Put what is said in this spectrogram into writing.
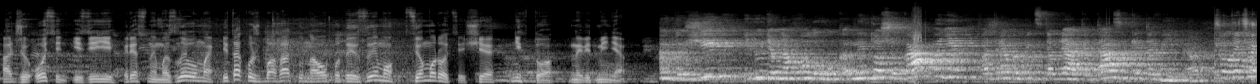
Адже осінь із її рясними зливами і також багату на опади зиму в цьому році ще ніхто не відміняв. дощі, і людям на голову не то, що капає, а треба підставляти тазики та відра. Що тече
